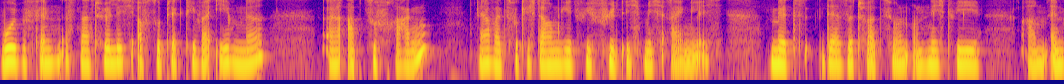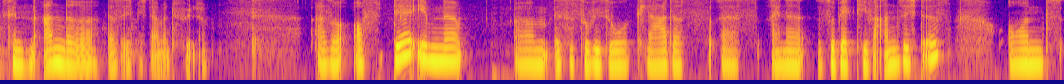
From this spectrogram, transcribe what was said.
Wohlbefinden ist natürlich auf subjektiver Ebene äh, abzufragen, ja, weil es wirklich darum geht, wie fühle ich mich eigentlich mit der Situation und nicht wie ähm, empfinden andere, dass ich mich damit fühle. Also auf der Ebene ähm, ist es sowieso klar, dass es eine subjektive Ansicht ist und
